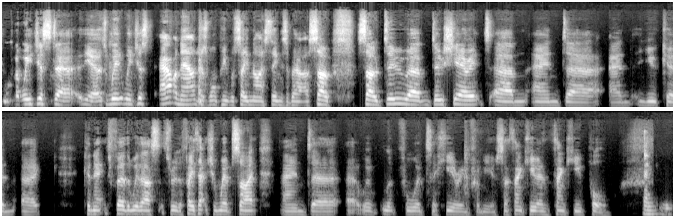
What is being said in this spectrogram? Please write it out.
but we just, uh, yeah, we, we just out and out just want people to say nice things about us. So, so do um, do share it, um, and uh, and you can uh, connect further with us through the Faith Action website, and uh, uh, we look forward to hearing from you. So, thank you, and thank you, Paul. Thank you.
